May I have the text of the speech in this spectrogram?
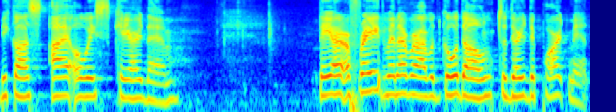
because I always scare them. They are afraid whenever I would go down to their department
